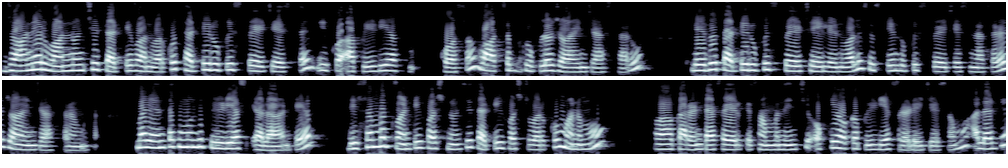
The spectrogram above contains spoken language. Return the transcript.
జానియర్ వన్ నుంచి థర్టీ వన్ వరకు థర్టీ రూపీస్ పే చేస్తే మీకు ఆ పీడిఎఫ్ కోసం వాట్సాప్ గ్రూప్లో జాయిన్ చేస్తారు. లేదు థర్టీ రూపీస్ పే చేయలేని వాళ్ళు ఫిఫ్టీన్ రూపీస్ పే చేసినా సరే జాయిన్ చేస్తారనమాట మరి ఎంతకు ముందు పీడిఎఫ్ ఎలా అంటే డిసెంబర్ ట్వంటీ ఫస్ట్ నుంచి థర్టీ ఫస్ట్ వరకు మనము కరెంట్ అఫైర్కి సంబంధించి ఒకే ఒక పీడిఎఫ్ రెడీ చేసాము. అలాగే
